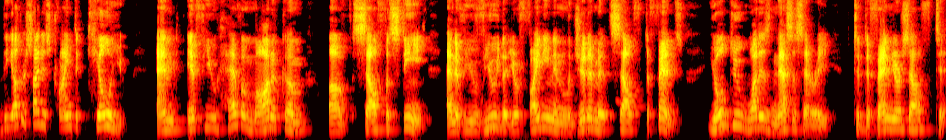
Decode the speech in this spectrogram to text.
the other side is trying to kill you, and if you have a modicum of self-esteem, and if you view that you're fighting in legitimate self-defense, you'll do what is necessary to defend yourself, to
